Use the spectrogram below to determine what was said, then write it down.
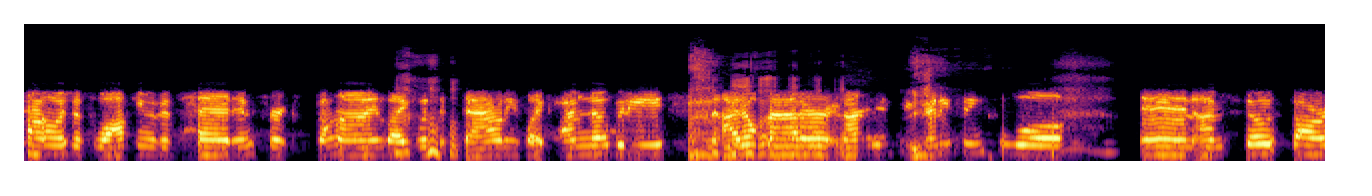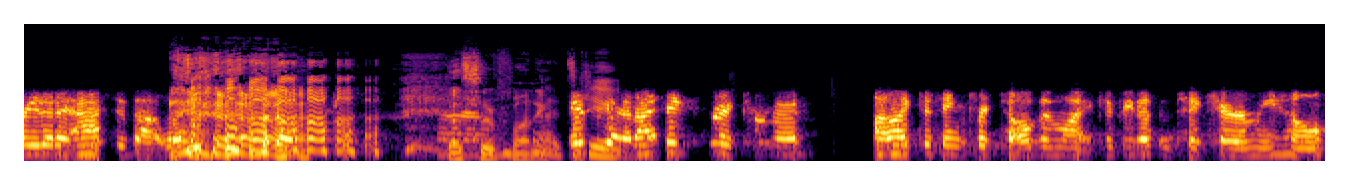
Chatwin was just walking with his head and Frick's behind, like with it down. He's like, "I'm nobody, and I don't matter, and I didn't do anything cool." And I'm so sorry that I acted that way. That's so um, funny. That's It's cute. good. I think Frick kind of. I like to think Frick tells him like if he doesn't take care of me, he'll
